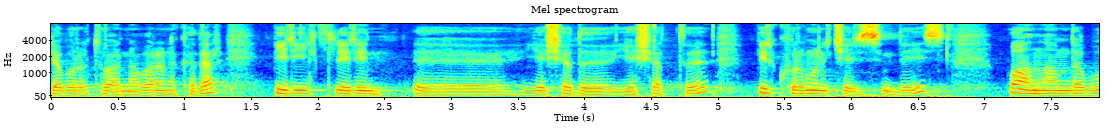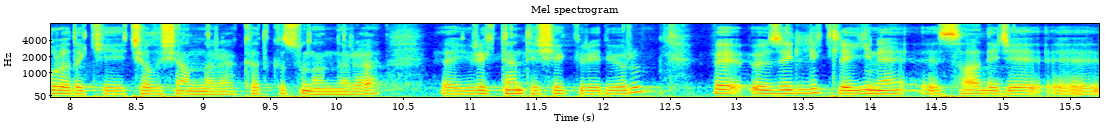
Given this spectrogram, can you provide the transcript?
laboratuvarına varana kadar bir ilklerin yaşadığı, yaşattığı bir kurumun içerisindeyiz. Bu anlamda buradaki çalışanlara, katkı sunanlara yürekten teşekkür ediyorum ve özellikle yine e, sadece e,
